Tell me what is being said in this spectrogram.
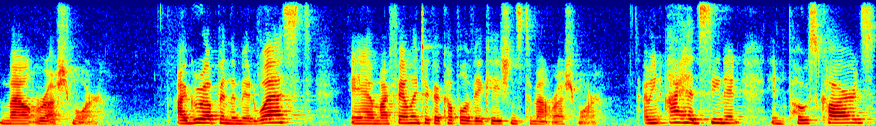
Mount Rushmore. I grew up in the Midwest and my family took a couple of vacations to Mount Rushmore. I mean, I had seen it in postcards,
